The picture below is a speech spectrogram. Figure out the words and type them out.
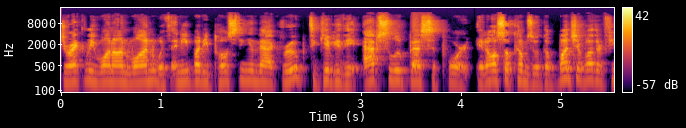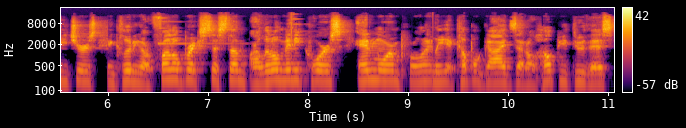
directly one on one with anybody posting in that group to give you the absolute best support. It also comes with a bunch of other features, including our funnel brick system, our little mini course, and more importantly, a couple guides that'll help you through this,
